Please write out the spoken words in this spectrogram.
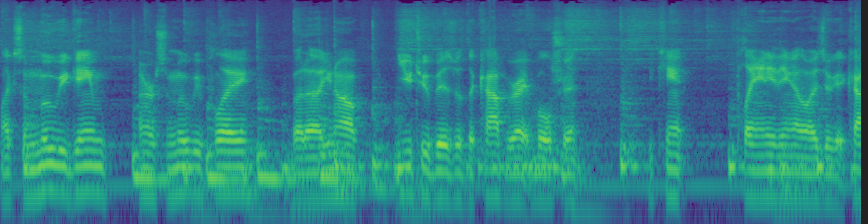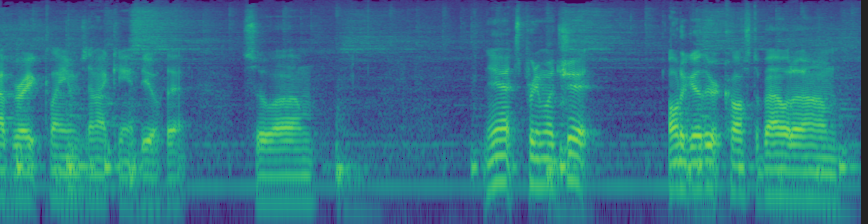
like some movie game or some movie play, but uh, you know how YouTube is with the copyright bullshit. You can't play anything, otherwise you'll get copyright claims, and I can't deal with that. So um, yeah, it's pretty much it. Altogether, it cost about um,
